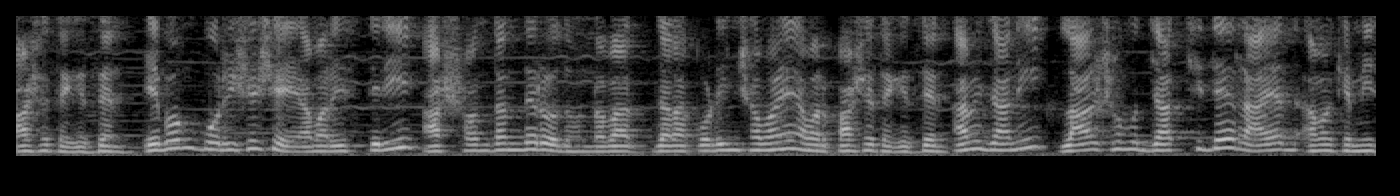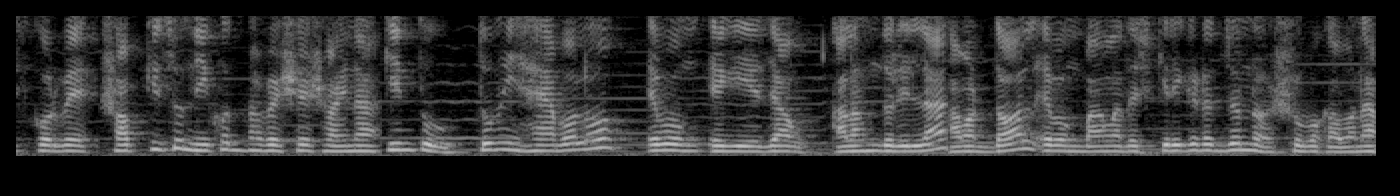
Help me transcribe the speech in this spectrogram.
পাশে থেকেছেন এবং পরিশেষে আমার স্ত্রী আর সন্তানদেরও ধন্যবাদ, যারা কঠিন সময়ে আমার পাশে থেকেছেন। আমি জানি, লাল সবুজ যাচ্ছিতে রায়েদ আমাকে মিস করবে, সবকিছু নিখুঁত ভাবে শেষ হয় না। কিন্তু তুমি হ্যাঁ বলো এবং এগিয়ে যাও। আলহামদুলিল্লাহ, আমার দল এবং বাংলাদেশ ক্রিকেটের জন্য শুভকামনা।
